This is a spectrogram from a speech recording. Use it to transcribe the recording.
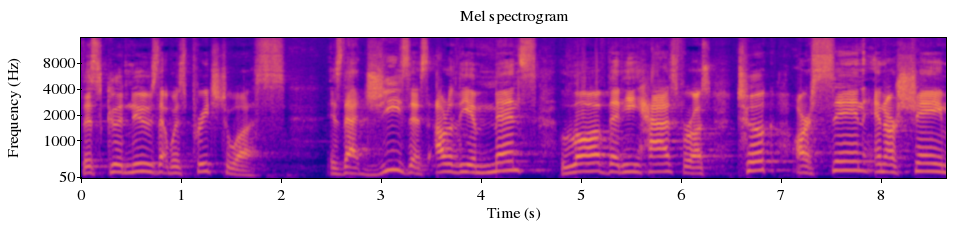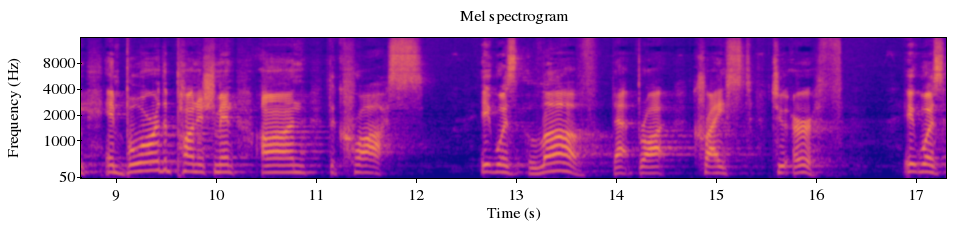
This good news that was preached to us is that Jesus, out of the immense love that he has for us, took our sin and our shame and bore the punishment on the cross. It was love that brought Christ to earth. It was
